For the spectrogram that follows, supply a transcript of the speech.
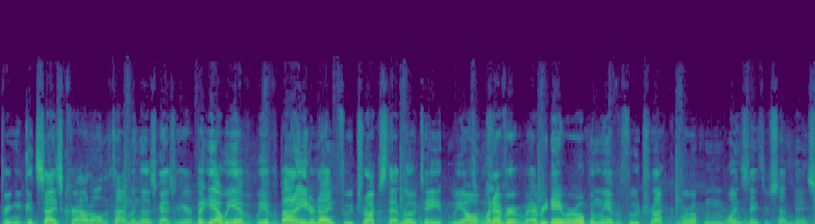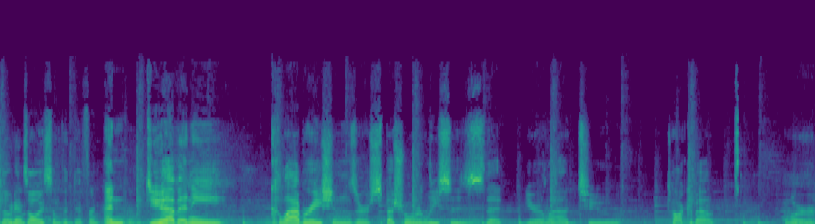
bring a good sized crowd all the time when those guys are here. But yeah, we have we have about eight or nine food trucks that rotate. We all whenever every day we're open, we have a food truck. We're open Wednesday through Sunday, so Brilliant. it's always something different. And do you have any collaborations or special releases that you're allowed to talk about, or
